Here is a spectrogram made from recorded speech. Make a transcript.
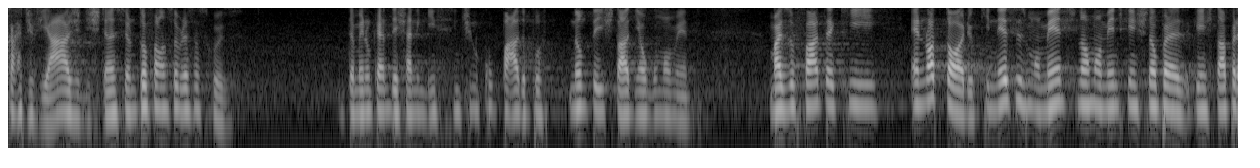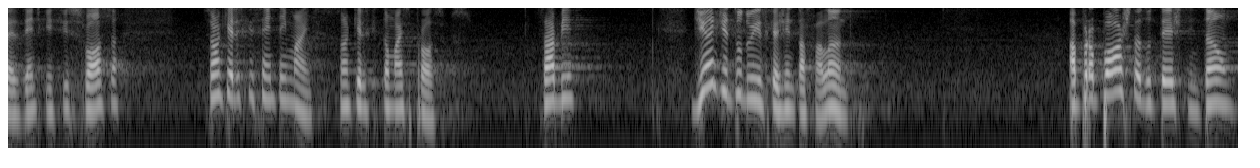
causa de viagem, distância, eu não estou falando sobre essas coisas também não quero deixar ninguém se sentindo culpado por não ter estado em algum momento. Mas o fato é que é notório que nesses momentos, normalmente quem, estão, quem está presente, quem se esforça, são aqueles que sentem mais, são aqueles que estão mais próximos. Sabe? Diante de tudo isso que a gente está falando, a proposta do texto, então,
